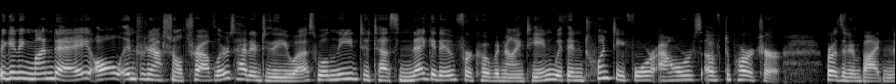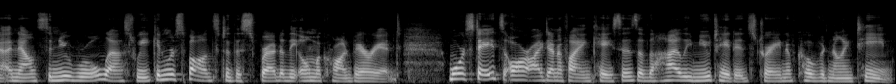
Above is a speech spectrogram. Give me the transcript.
Beginning Monday, all international travelers headed to the U.S. will need to test negative for COVID-19 within 24 hours of departure. President Biden announced the new rule last week in response to the spread of the Omicron variant. More states are identifying cases of the highly mutated strain of COVID-19.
